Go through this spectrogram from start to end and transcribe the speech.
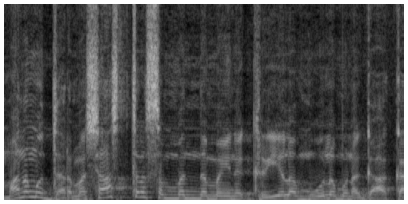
మనము ధర్మశాస్త్ర సంబంధమైన క్రియల మూలమున గాక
